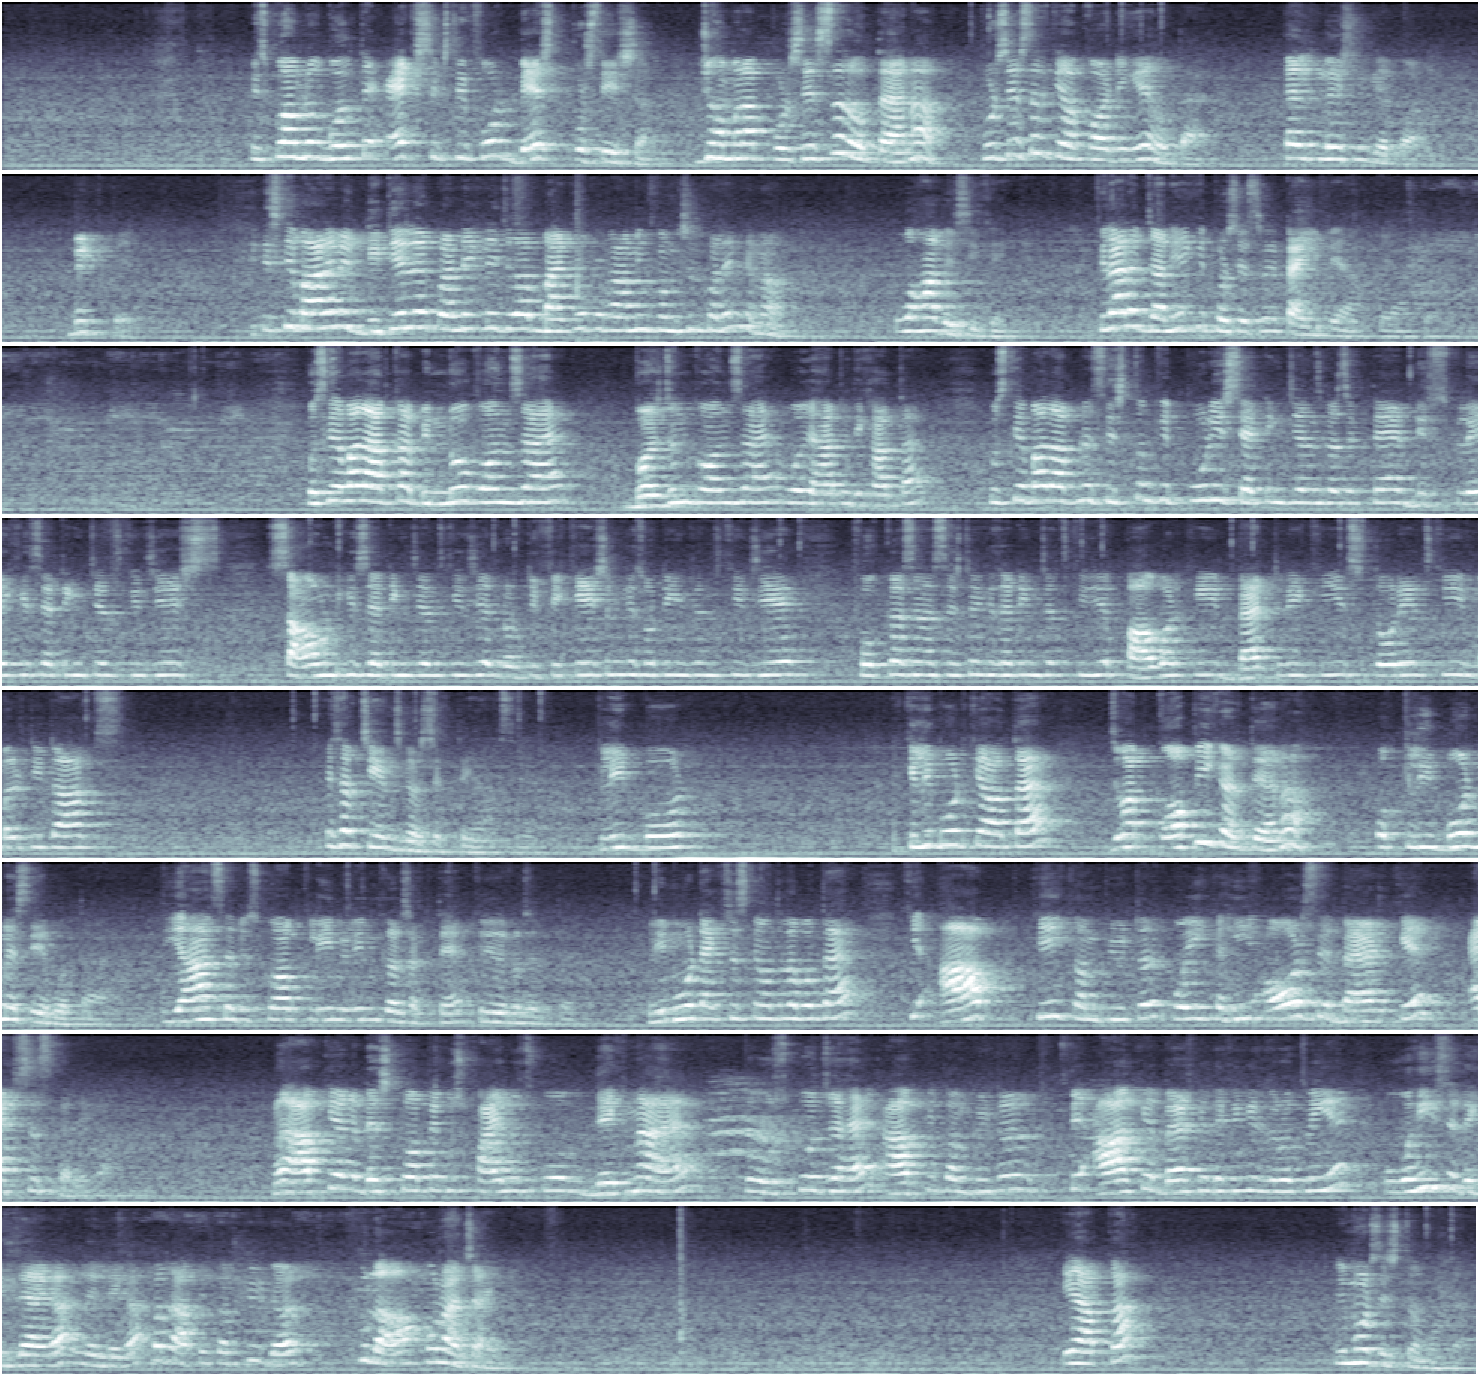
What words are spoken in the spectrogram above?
इसको हम लोग बोलते हैं X sixty four based processor जो हमारा प्रोसेसर होता है ना प्रोसेसर के अकॉर्डिंग ये होता है कैलकुलेशन के अकॉर्डिंग बिट पे। इसके बारे में डिटेल में पढ़ने के लिए जो आप माइक्रो प्रोग्रामिंग फ़ंक्शन पढ़ेंगे ना, वहाँ पे सीखेंगे। फ़िलहाल आप जानिए कि प्रोसेसर टाइप है आपके, यहाँ पे। उसके बाद आपका विंडो कौन सा है वर्जन कौन सा है, वो यहाँ पे दिखाता है। उसके बाद अपने सिस्टम की पूरी सेटिंग चेंज कर सकते हैं डिस्प्ले की सेटिंग चेंज कीजिए साउंड की सेटिंग चेंज कीजिए नोटिफिकेशन की सेटिंग चेंज कीजिए फोकस एंड असिस्टेंट की सेटिंग चेंज कीजिए पावर की बैटरी की स्टोरेज की मल्टीटास्क ये सब चेंज कर सकते हैं यहाँ से। क्लिप बोर्ड क्लिप बोर्ड क्या होता है? जब आप कॉपी करते हैं ना, वो क्लिप बोर्ड में सेव होता है। यहाँ से इसको आप क्लीन व्लीन कर सकते हैं क्लियर कर सकते हैं। रिमोट एक्सेस का मतलब होता है कि आपकी कंप्यूटर कोई कहीं और से बैठ के एक्सेस करेगा। आपके अगर डेस्कटॉप पे कुछ फ़ाइल उसको देखना है तो उसको जो है आपके कंप्यूटर पे आके बैठ के देखने की ज़रूरत नहीं है, वहीं से दिख जाएगा, ले लेगा, पर आपके कंप्यूटर खुला होना चाहिए। ये आपका रिमोट सिस्टम होता है।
